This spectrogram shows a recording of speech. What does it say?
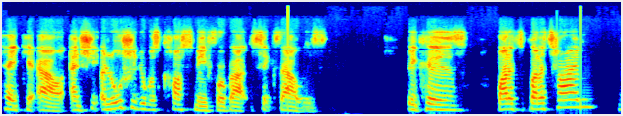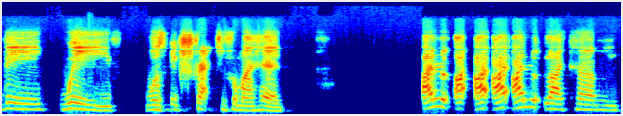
take it out, and she and all she did was cuss me for about six hours, because by the by the time the weave was extracted from my head, I look I I I- I look like um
